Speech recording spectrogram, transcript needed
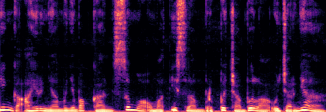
hingga akhirnya menyebabkan semua umat Islam berpecah belah ujarnya.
